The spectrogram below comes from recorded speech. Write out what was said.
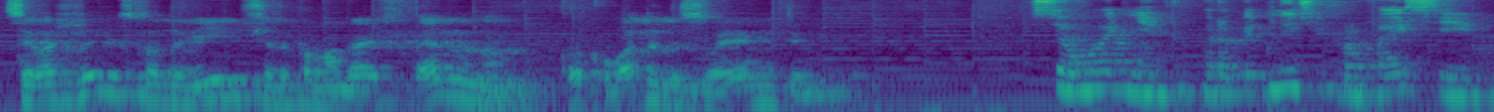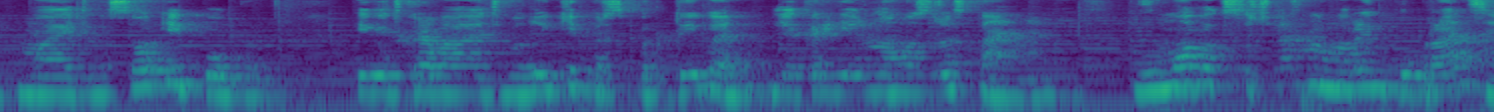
Це важливі складові, що допомагають впевнено крокувати до своєї мети. Сьогодні робітничі професії мають високий попит і відкривають великі перспективи для кар'єрного зростання в умовах сучасного ринку праці,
